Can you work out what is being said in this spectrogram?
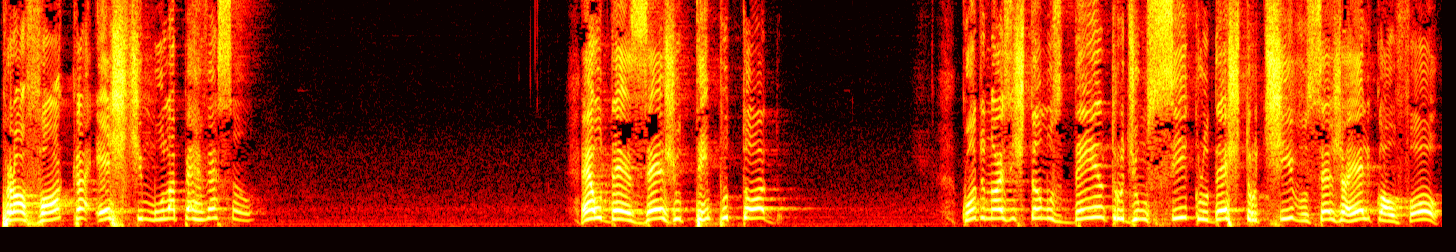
provoca, estimula a perversão. É o desejo o tempo todo. Quando nós estamos dentro de um ciclo destrutivo, seja ele qual for,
